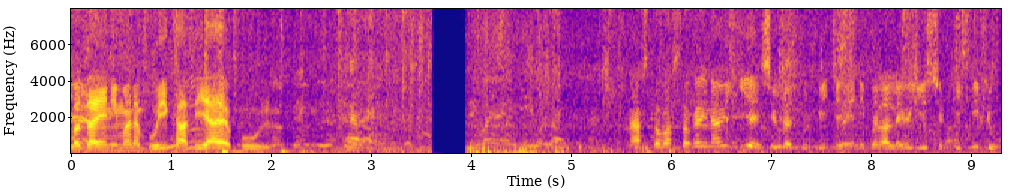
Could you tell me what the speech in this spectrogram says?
બધા એની મને ભૂખા થયા ફૂલ. નાસ્તો વાસ્તો કરીને આવી ગયા શિવરાજપુર બીચે. એની પેલા લેવી ગઈ છે ટિકિટું.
